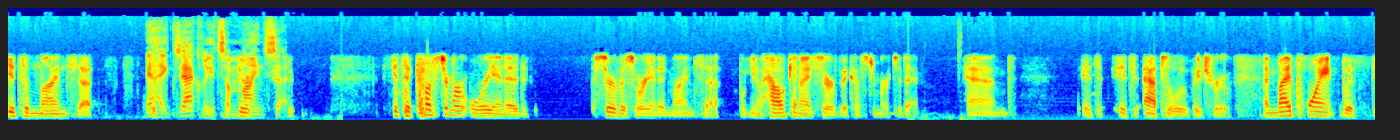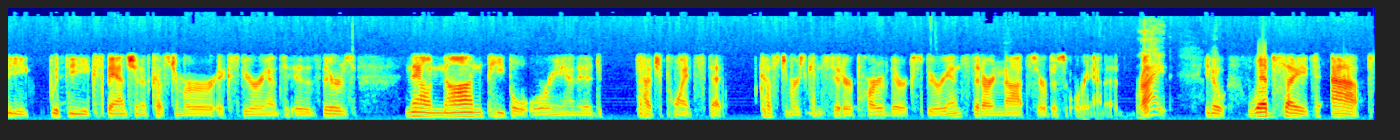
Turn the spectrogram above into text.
It's a mindset. Yeah, exactly. It's a mindset. It's a customer oriented service oriented mindset. You know, how can I serve the customer today? And it's it's absolutely true. And my point with the with the expansion of customer experience is there's now non people oriented touch points that customers consider part of their experience that are not service oriented. Right. you know, websites, apps,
